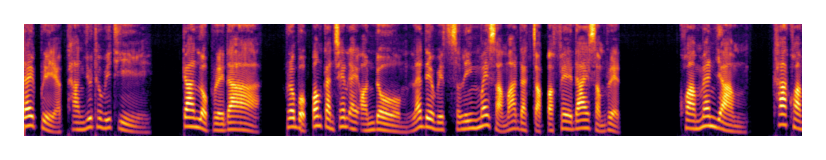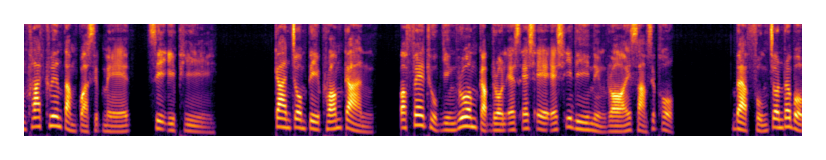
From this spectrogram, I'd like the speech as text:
ได้เปรียบทางยุทธวิธี การหลบเรดาร์ ระบบป้องกันเช่นไอออนโดมและเดวิดสลิงไม่สามารถดักจับปาเฟ่ได้สำเร็จ ความแม่นยำ ค่าความคลาดเคลื่อนต่ำกว่า 10 เมตร CEP การโจมตีพร้อมกันบัฟเฟ่ถูกยิงร่วมกับโดรน SHA-HED 136 แบบฝูงจนระบบ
